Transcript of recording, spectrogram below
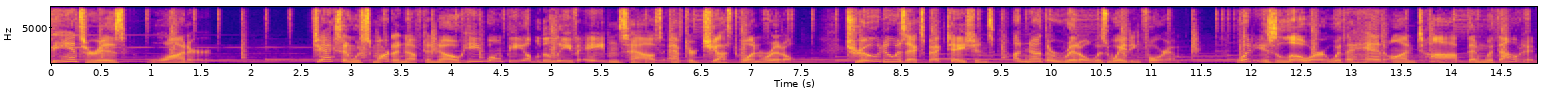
The answer is water. Jackson was smart enough to know he won't be able to leave Aiden's house after just one riddle. True to his expectations, another riddle was waiting for him. What is lower with a head on top than without it?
